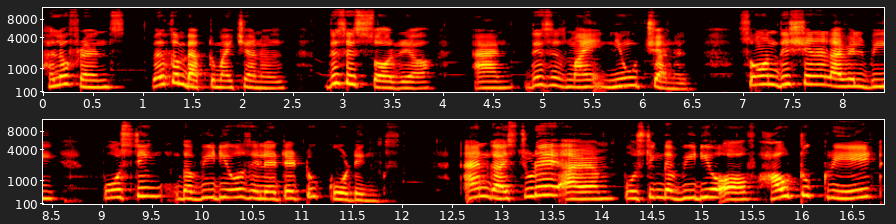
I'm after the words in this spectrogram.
Hello friends, welcome back to my channel. This is Saurya and this is my new channel. So on this channel I will be posting the videos related to codings. And guys today I am posting the video of how to create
